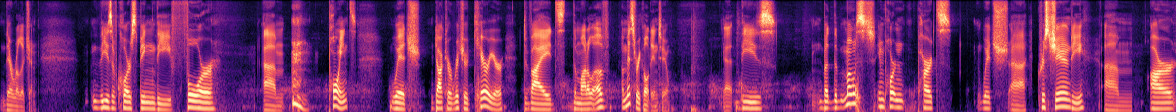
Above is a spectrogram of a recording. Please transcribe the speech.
their religion. These, of course, being the four um, points which Dr. Richard Carrier divides the model of a mystery cult into. Uh, these, but the most important parts, which uh, Christianity um, are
